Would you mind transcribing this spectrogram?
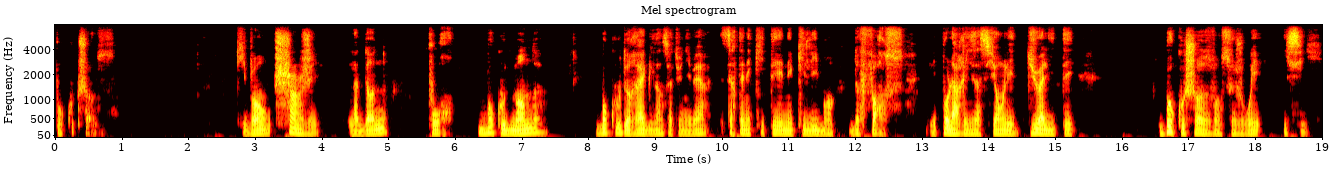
beaucoup de choses qui vont changer la donne pour beaucoup de monde, beaucoup de règles dans cet univers, certaine équité, un équilibre de force, les polarisations, les dualités. Beaucoup de choses vont se jouer ici.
